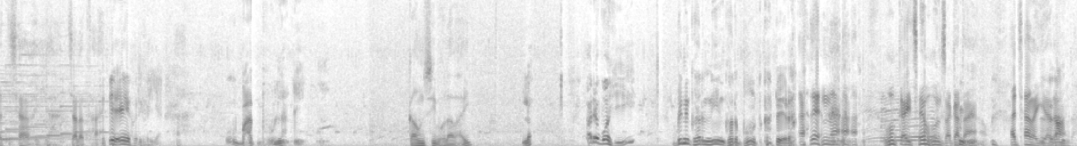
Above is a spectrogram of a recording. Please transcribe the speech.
अच्छा भैया चलो था ए हरी भैया। वो बात भूलना नहीं। कौन सी भोला भाई? लो। अरे वही बिन घर नी घर भूत खटेरा अरे ना वो कैसे भूल सकता है? अच्छा भैया राम राम।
